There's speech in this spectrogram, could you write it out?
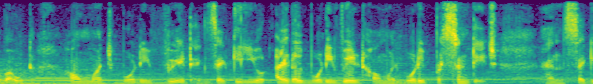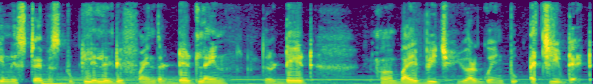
about how much body weight exactly your ideal body weight how much body percentage. And second step is to clearly define the deadline the date uh, by which you are going to achieve that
